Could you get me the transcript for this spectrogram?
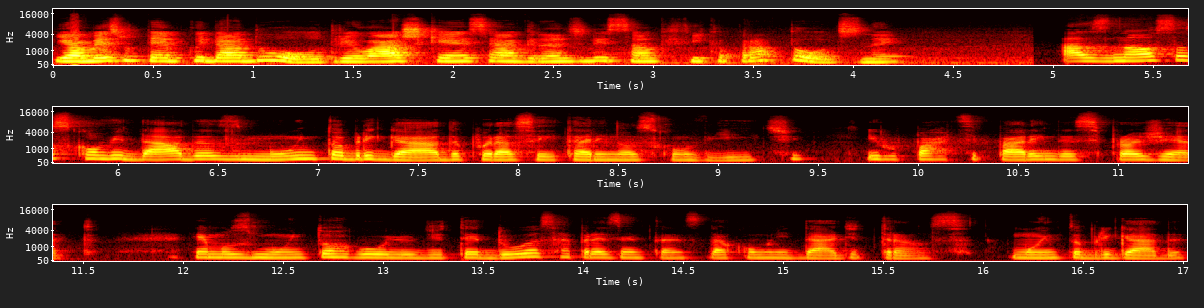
e ao mesmo tempo cuidar do outro. Eu acho que essa é a grande lição que fica para todos, né? As nossas convidadas, muito obrigada por aceitarem nosso convite e por participarem desse projeto. Temos muito orgulho de ter duas representantes da comunidade trans. Muito obrigada.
